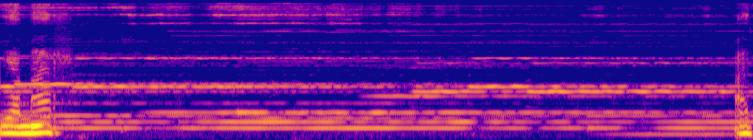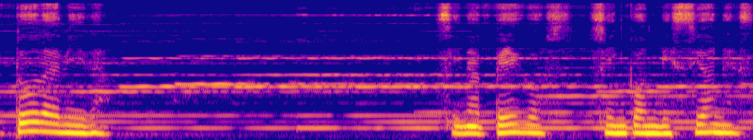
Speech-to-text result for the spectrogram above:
y amar. A toda vida, sin apegos, sin condiciones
